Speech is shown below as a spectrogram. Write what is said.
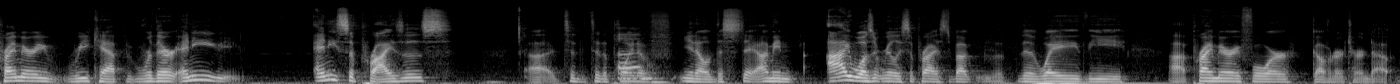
primary recap, were there any any surprises uh, to to the point Um, of you know the state? I mean, I wasn't really surprised about the, the way the uh, primary for governor turned out.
